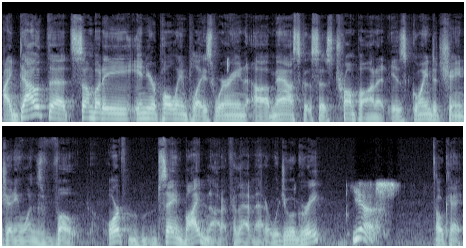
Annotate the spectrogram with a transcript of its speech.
I doubt that somebody in your polling place wearing a mask that says Trump on it is going to change anyone's vote, or saying Biden on it for that matter. Would you agree? Yes. Okay.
